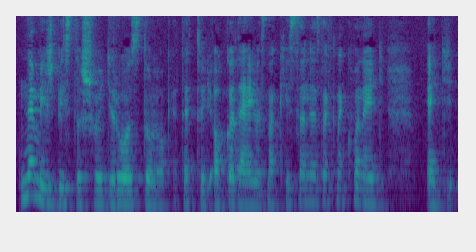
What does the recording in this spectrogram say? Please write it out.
nem is biztos, hogy rossz dolog, tehát hogy akadályoznak, hiszen ezeknek van egy, egy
